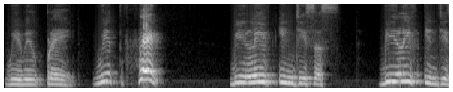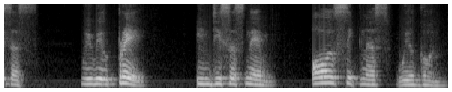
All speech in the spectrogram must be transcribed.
We will pray with faith. Believe in Jesus believe in Jesus. We will pray in Jesus' name. All sickness will gone.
